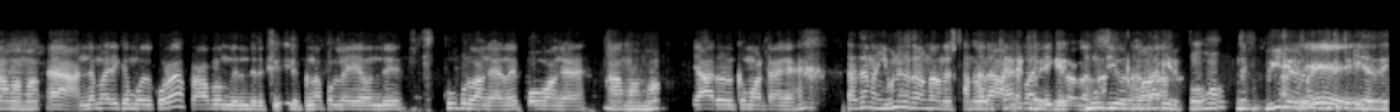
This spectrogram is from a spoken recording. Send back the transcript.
ஆமாமா. அந்த மாதிரி இருக்கும்போது கூட ப்ராப்ளம் இருந்திருக்கு. இப்படின்னா பிள்ளைய வந்து கூப்பிடுவாங்க அது மாதிரி போவாங்க. ஆமாமா. யாரும் இருக்க மாட்டாங்க. அதான் நான் இவனுக்கு தான் அந்த அந்த கேரக்டர். மூஞ்சி ஒரு மாதிரி. இருக்கும். இந்த வீடியோ தெரியாது.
